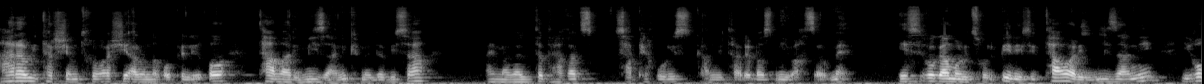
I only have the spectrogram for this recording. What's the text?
არავითარ შემთხვევაში არ უნდა ყოფილიყო თავარი მიზანი ქმედებისა, აი მაგალითად რაღაც საფეხურის განვითარებას მივახცევ მე. ეს იყო გამორიცხული პირისი თავარი მიზანი იყო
